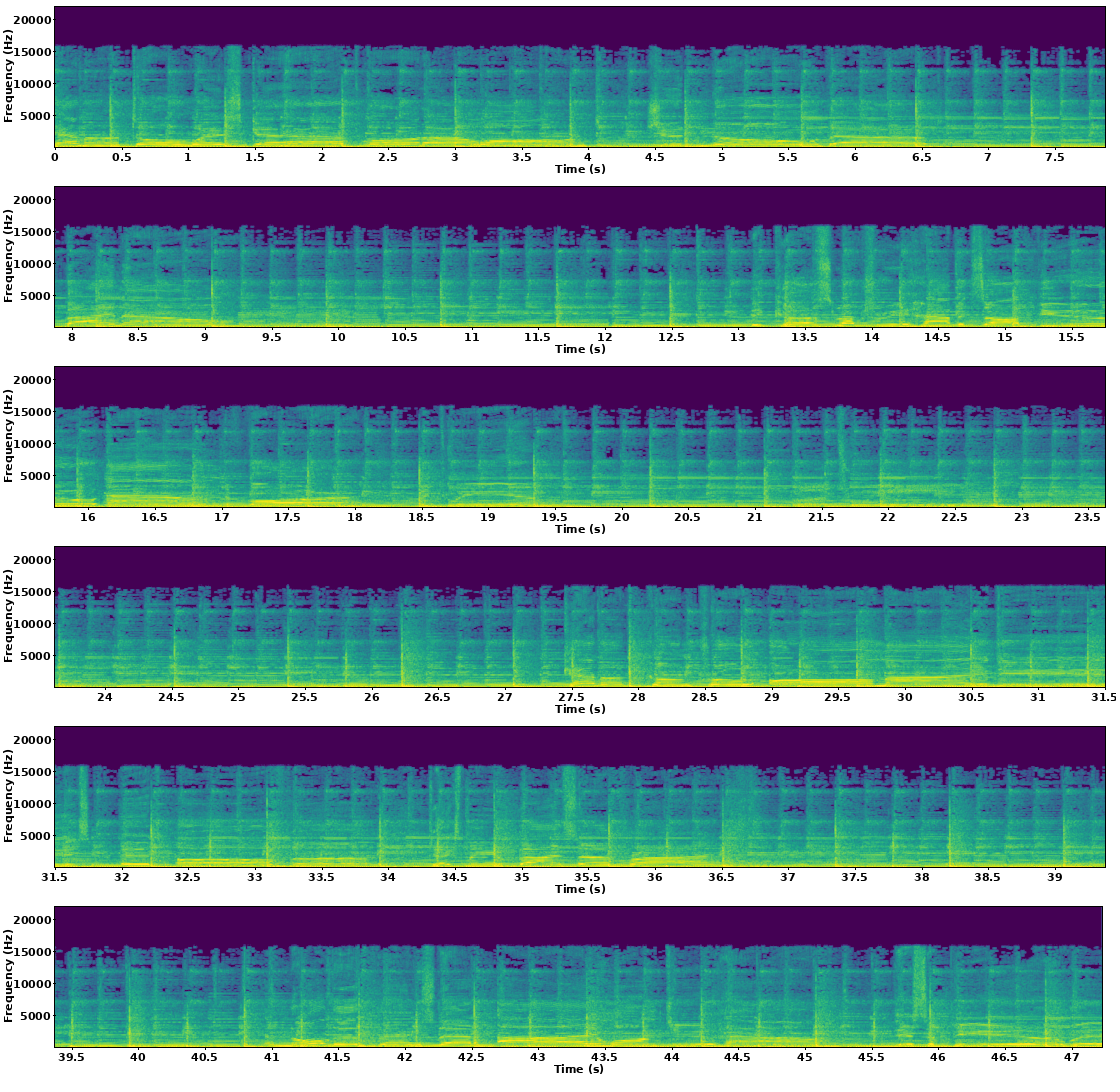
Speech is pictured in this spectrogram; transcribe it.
cannot always get what I want. Should know that by now. Because luxury habits are few and far. disappear.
